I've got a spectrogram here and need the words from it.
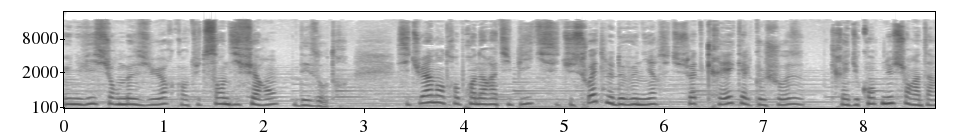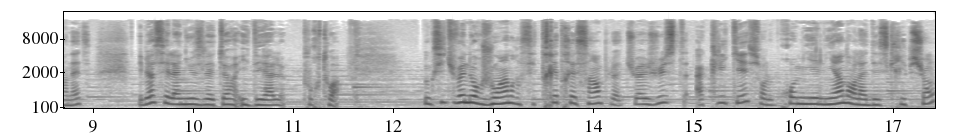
une vie sur mesure quand tu te sens différent des autres. Si tu es un entrepreneur atypique, si tu souhaites le devenir, si tu souhaites créer quelque chose, créer du contenu sur Internet, eh bien c'est la newsletter idéale pour toi. Donc si tu veux nous rejoindre, c'est très très simple, tu as juste à cliquer sur le premier lien dans la description,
